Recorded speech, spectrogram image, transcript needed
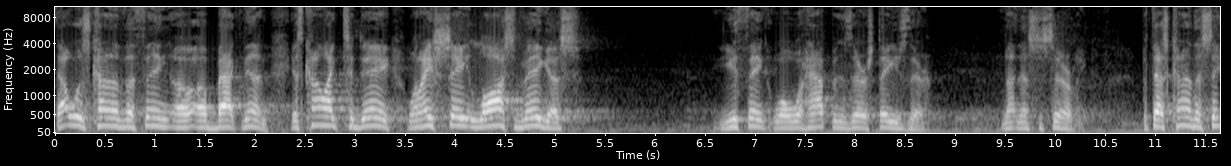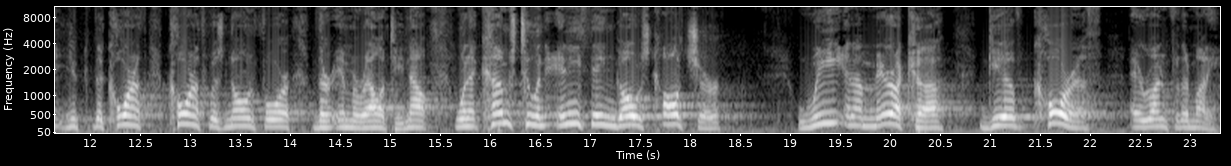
That was kind of the thing uh, uh, back then. It's kind of like today, when I say Las Vegas, you think, well, what happens there stays there. Not necessarily. But that's kind of the same. You, the Corinth, Corinth was known for their immorality. Now, when it comes to an anything goes culture, we in America give Corinth a run for their money.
